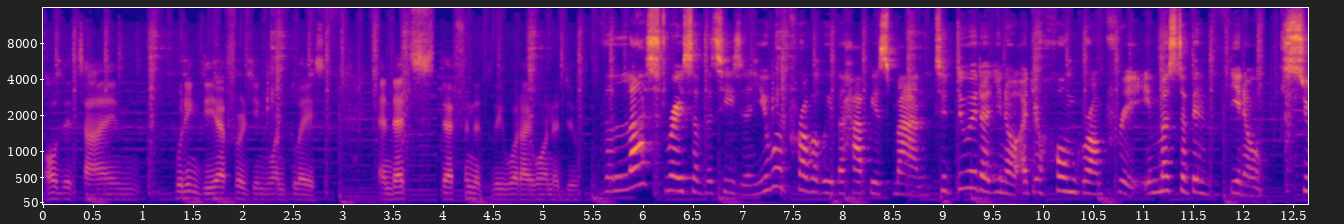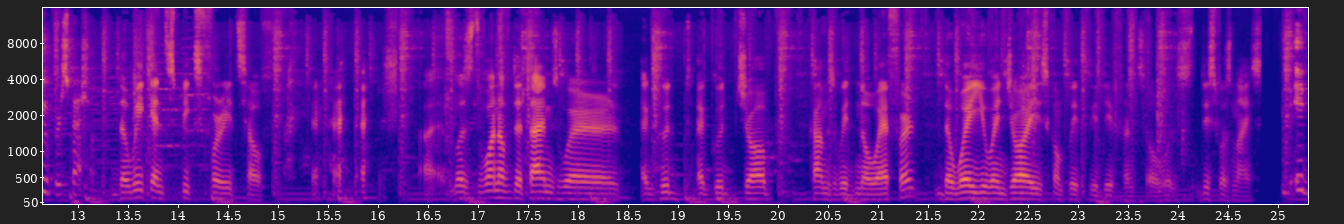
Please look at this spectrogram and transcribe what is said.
all the time putting the effort in one place. And that's definitely what I want to do. The last race of the season, you were probably the happiest man to do it at, you know, at your home Grand Prix. It must have been, you know, super special. The weekend speaks for itself. Uh, it was one of the times where a good a good job comes with no effort. The way you enjoy is completely different. So it was, this was nice. It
